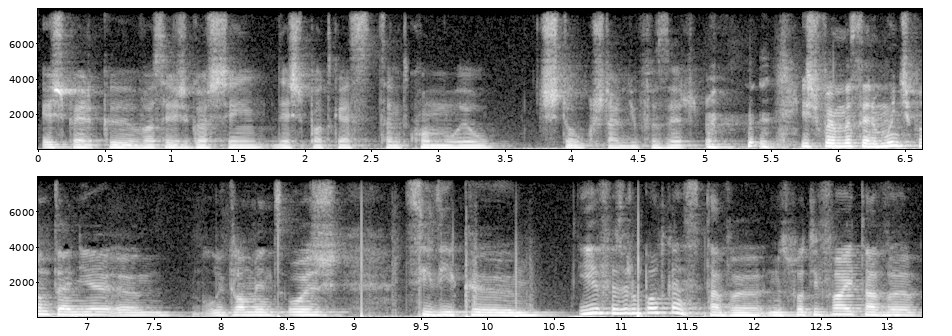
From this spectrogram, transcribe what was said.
eu espero que vocês gostem deste podcast tanto como eu estou a gostar de o fazer. Isto foi uma cena muito espontânea. Um, literalmente hoje decidi que ia fazer um podcast. Estava no Spotify, estava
